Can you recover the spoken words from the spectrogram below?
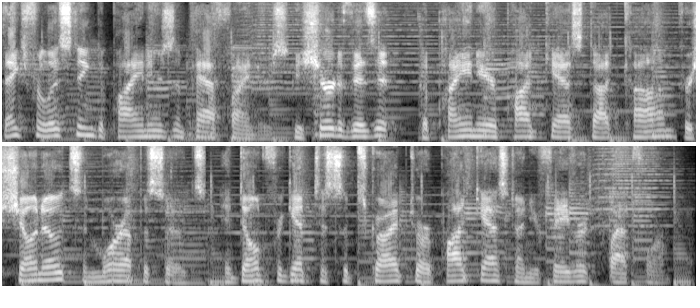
Thanks for listening to Pioneers and Pathfinders. Be sure to visit thepioneerpodcast.com for show notes and more episodes. And don't forget to subscribe to our podcast on your favorite platform.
